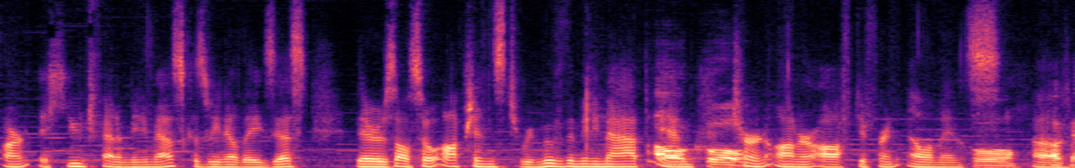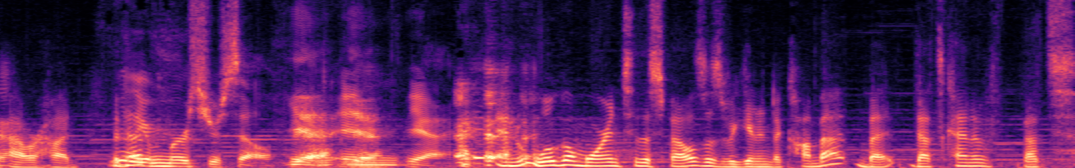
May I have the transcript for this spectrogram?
aren't a huge fan of minimaps because we know they exist, there's also options to remove the minimap Oh, and cool. turn on or off different elements Cool. of Okay. our HUD. But Really that- immerse yourself. Yeah, in, yeah. and we'll go more into the spells as we get into combat, but that's kind of that's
